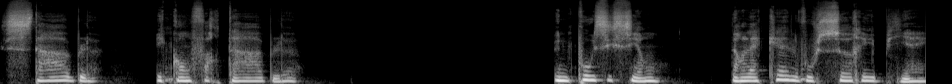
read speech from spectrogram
stable et confortable une position dans laquelle vous serez bien.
